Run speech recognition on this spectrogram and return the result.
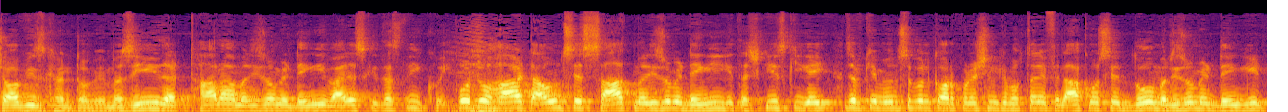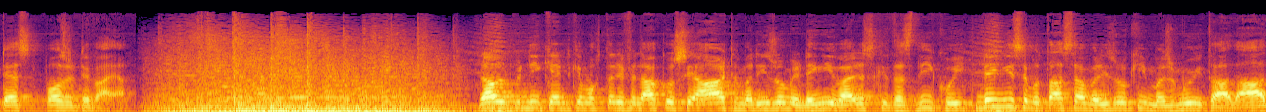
چوبیس گھنٹوں میں مزید اٹھارہ مریضوں میں ڈینگی وائرس کی تصدیق ہوئی۔ پوٹوہار ٹاؤن سے سات مریضوں میں ڈینگی کی تشخیص کی گئی، جبکہ میونسپل کارپوریشن کے مختلف علاقوں سے دو مریضوں میں ڈینگی ٹیسٹ پازیٹیو آیا۔ راول پنڈی کینٹ کے مختلف علاقوں سے آٹھ مریضوں میں ڈینگی وائرس کی تصدیق ہوئی۔ ڈینگی سے متاثرہ مریضوں کی مجموعی تعداد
